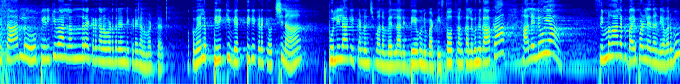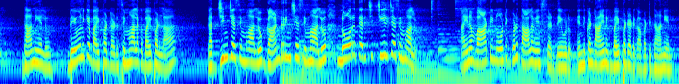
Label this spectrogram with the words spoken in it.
కొన్నిసార్లు పిరికి వాళ్ళందరూ ఎక్కడ కనబడతారండి? ఇక్కడే కనబడతారు. ఒకవేళ పిరికి వ్యక్తికి ఇక్కడికి వచ్చిన పులిలాగా ఇక్కడ నుంచి మనం వెళ్ళాలి. దేవుని బట్టి స్తోత్రం కలుగును గాక. హలెలుయా సింహాలకు భయపడలేదండి ఎవరు దానియలు. దేవునికే భయపడ్డాడు. సింహాలకు భయపడలా? గర్జించే సింహాలు గాండ్రించే సింహాలు నోరు తెరిచి చీల్చే సింహాలు. అయినా వాటి నోటికి కూడా తాళం వేస్తాడు దేవుడు. ఎందుకంటే ఆయనకు భయపడ్డాడు కాబట్టి దానియలు.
